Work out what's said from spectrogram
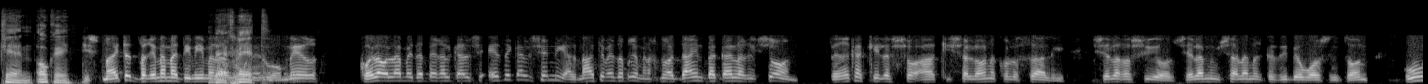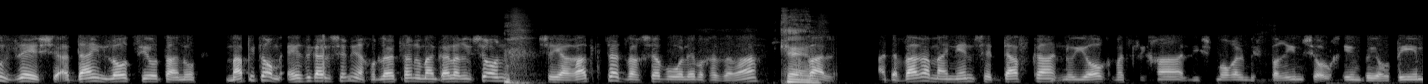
כן, אוקיי. תשמע את הדברים המדהימים עליו. בהחלט. הוא אומר, כל העולם מדבר על גל, ש... איזה גל שני? על מה אתם מדברים? אנחנו עדיין בגל הראשון. ורק הכישלון הקולוסלי של הרשויות, של הממשל המרכזי בוושינגטון, הוא זה שעדיין לא הוציא אותנו. מה פתאום, איזה גל שני? אנחנו עוד לא יצאנו מהגל הראשון, שירד קצת ועכשיו הוא עולה בחזרה. כן. אבל הדבר המעניין שדווקא ניו יורק מצליחה לשמור על מספרים שהולכים ויורדים,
